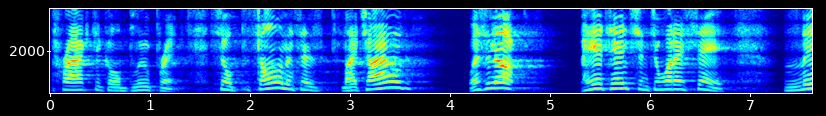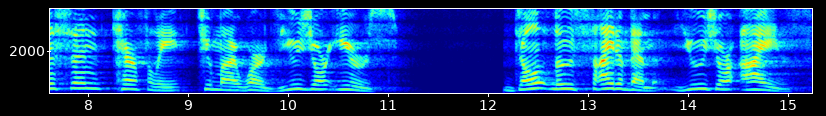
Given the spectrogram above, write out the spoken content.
practical blueprint. So Solomon says, My child, listen up. Pay attention to what I say. Listen carefully to my words. Use your ears. Don't lose sight of them. Use your eyes.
